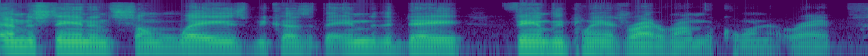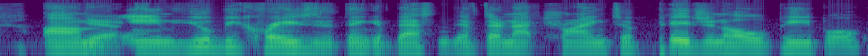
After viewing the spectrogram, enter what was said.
understand in some ways because at the end of the day family plans right around the corner right um Yeah. and you'll be crazy to think if that's if they're not trying to pigeonhole people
